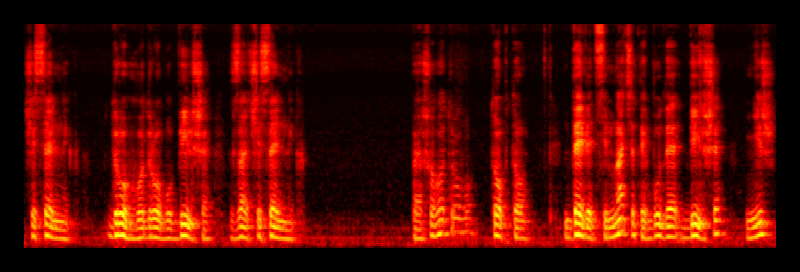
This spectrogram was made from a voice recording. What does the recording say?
чисельник другого дробу більше за чисельник першого дробу. Тобто 9 сімнадцятих буде більше, ніж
